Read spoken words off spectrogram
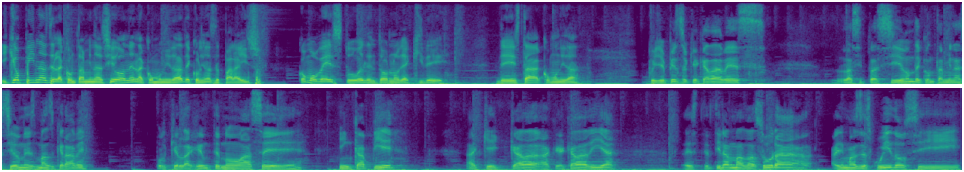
¿y qué opinas de la contaminación en la comunidad de Colinas del Paraíso? ¿Cómo ves tú el entorno de aquí de, de esta comunidad? Pues yo pienso que cada vez la situación de contaminación es más grave porque la gente no hace hincapié a que cada, a que cada día este, tiran más basura, hay más descuidos y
